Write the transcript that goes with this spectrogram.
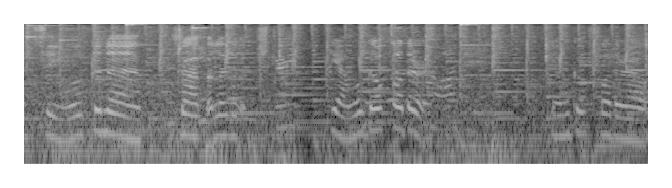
Let's see, we're gonna drive a little bit. Yeah, we'll go further. Yeah, we'll go further out.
